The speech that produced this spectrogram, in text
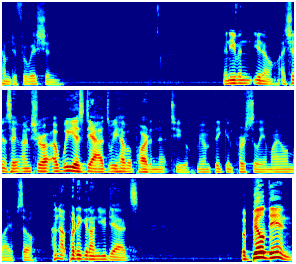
come to fruition. And even, you know, I shouldn't say, I'm sure uh, we as dads, we have a part in that too. I mean, I'm thinking personally in my own life. So I'm not putting it on you, dads. But build in.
